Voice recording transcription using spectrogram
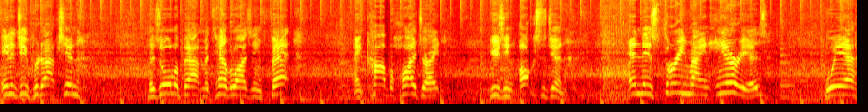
energy production is all about metabolizing fat and carbohydrate using oxygen. And there's three main areas where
